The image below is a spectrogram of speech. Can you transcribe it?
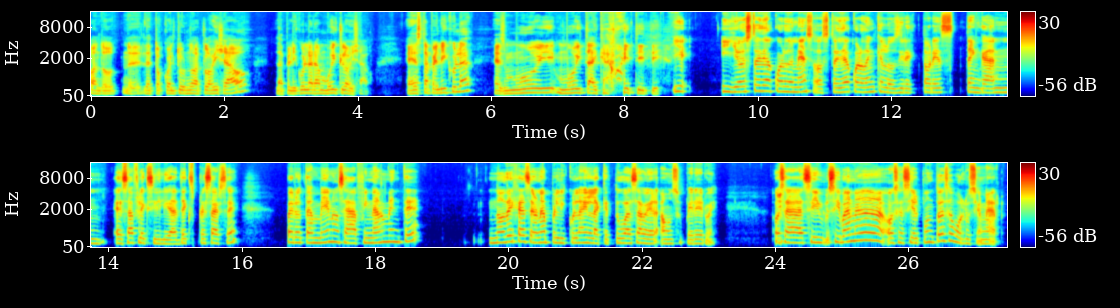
cuando eh, le tocó el turno a Chloe Zhao, la película era muy Chloe Zhao. Esta película es muy, muy Taika Waititi. Y, y yo estoy de acuerdo en eso, estoy de acuerdo en que los directores tengan esa flexibilidad de expresarse, pero también, o sea, finalmente no deja de ser una película en la que tú vas a ver a un superhéroe. O sea, si, si van a, o sea, si el punto es evolucionar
